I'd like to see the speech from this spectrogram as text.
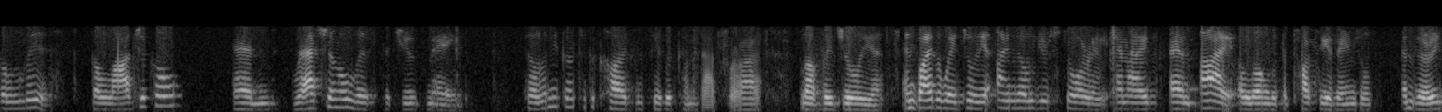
the list, the logical and rational list that you've made. So let me go to the cards and see what comes out for our lovely Julia. And by the way, Julia, I know your story, and I and I, along with the posse of angels, am very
